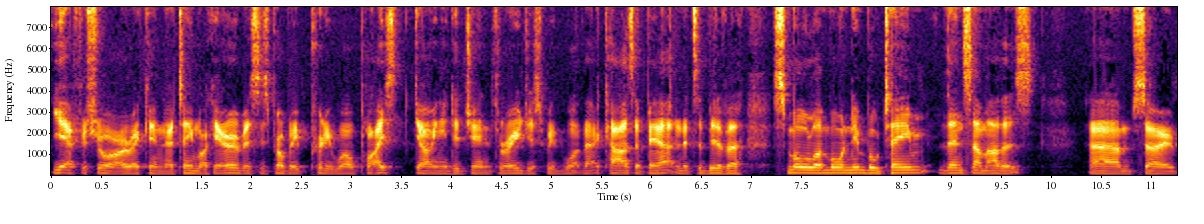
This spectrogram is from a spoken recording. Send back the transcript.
Yeah, for sure. I reckon a team like Erebus is probably pretty well placed going into Gen 3 just with what that car's about. And it's a bit of a smaller, more nimble team than some others. Um, so,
